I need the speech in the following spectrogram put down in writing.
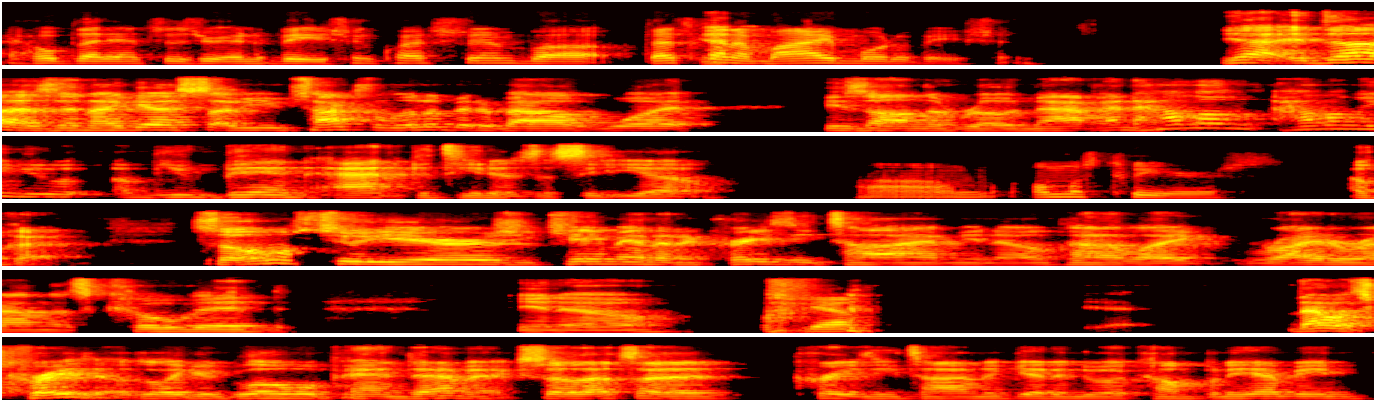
I hope that answers your innovation question, but that's kind yeah. of my motivation. Yeah, it does. And I guess I mean, you talked a little bit about what is on the roadmap. And how long how long have you have you been at Getida as the CEO? Um, almost two years. Okay. So almost two years. You came in at a crazy time, you know, kind of like right around this COVID, you know. Yeah. yeah. That was crazy. It was like a global pandemic. So that's a crazy time to get into a company. I mean,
